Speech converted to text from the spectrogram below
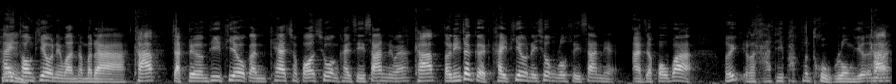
ให้อืมท่องเที่ยวในวันธรรมดาครับจากเดิมที่เที่ยวกันแค่เฉพาะช่วงไฮซีซั่นใช่ไหมครับตอนนี้ถ้าเกิดใครเที่ยวในช่วงโลซีซั่นเนี่ยอาจจะพบว่าเฮ้ยราคาที่พักมันถูกลงเยอะครันะบ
